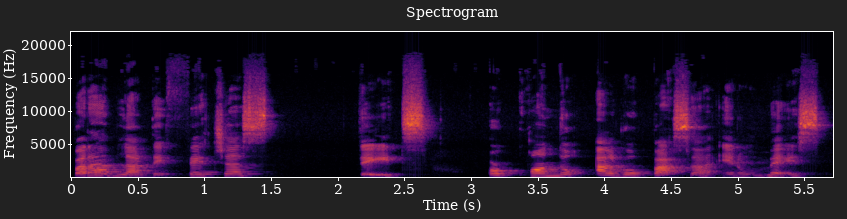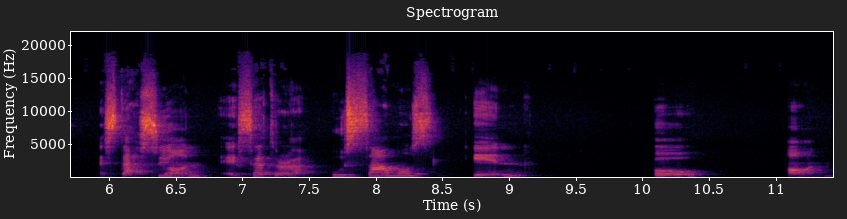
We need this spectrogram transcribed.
Para hablar de fechas, dates, o cuando algo pasa en un mes, estación, etc., usamos in o on.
